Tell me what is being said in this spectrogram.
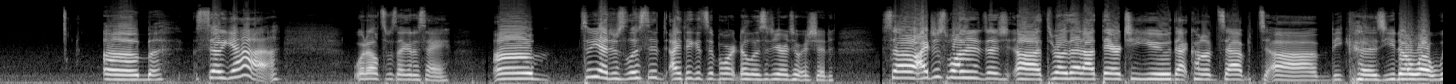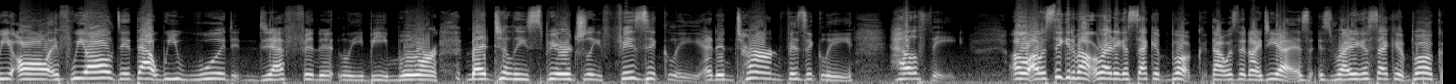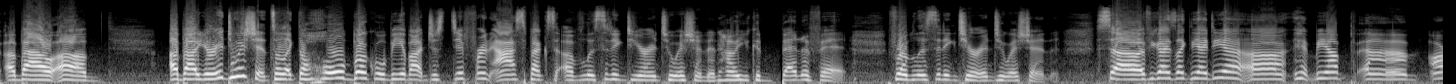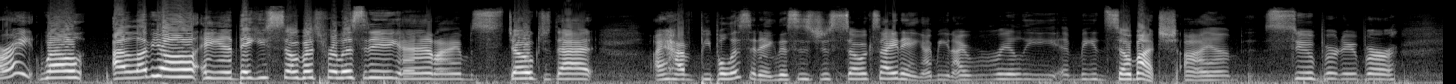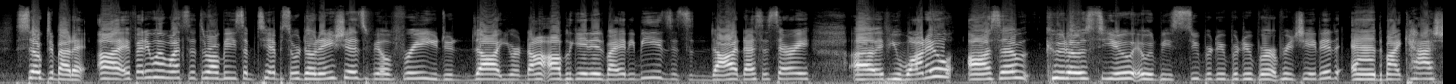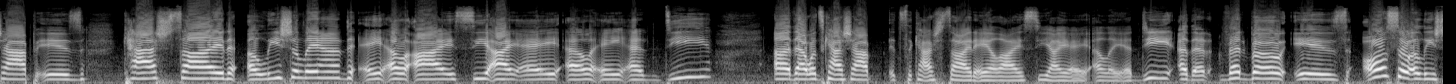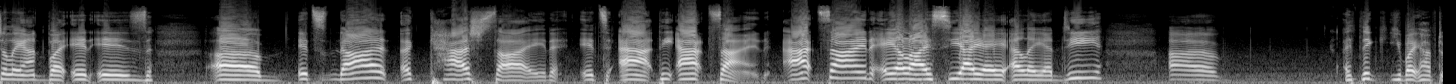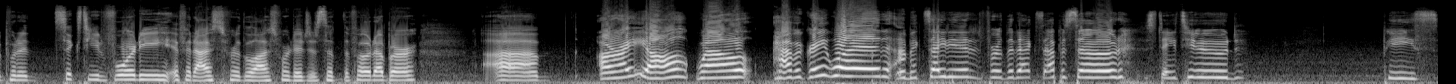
Um, so yeah. What else was I going to say? Um, so yeah, just listen. I think it's important to listen to your intuition. So I just wanted to uh, throw that out there to you, that concept, uh, because you know what? We all, if we all did that, we would definitely be more mentally, spiritually, physically, and in turn, physically healthy. Oh, I was thinking about writing a second book. That was an idea. Is is writing a second book about um, about your intuition. So, like, the whole book will be about just different aspects of listening to your intuition and how you could benefit from listening to your intuition. So, if you guys like the idea, uh, hit me up. Um, all right. Well, I love y'all and thank you so much for listening. And I'm stoked that. I have people listening. This is just so exciting. I mean, I really, it means so much. I am super duper stoked about it. Uh, if anyone wants to throw me some tips or donations, feel free. You do not. You're not obligated by any means. It's not necessary. Uh, if you want to, awesome. Kudos to you. It would be super duper duper appreciated. And my Cash App is Cash Side Alicia Land. A L I C I A L A N D. Uh, that one's Cash App. It's the Cash Side, A L I C I A L A N D. And then Venmo is also Alicia Land, but it is, um, it's not a cash side. It's at the at sign. At sign, A L I C I A L A N D. Um, I think you might have to put in 1640 if it asks for the last four digits of the phone number. Um, all right, y'all. Well, have a great one. I'm excited for the next episode. Stay tuned. Peace.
